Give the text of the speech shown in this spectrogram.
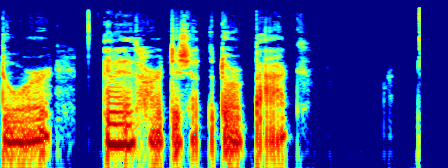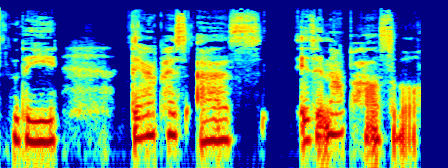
door and it is hard to shut the door back. The therapist asks, is it not possible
